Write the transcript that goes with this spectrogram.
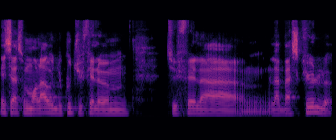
Et c'est à ce moment-là où du coup tu fais le, tu fais la, la bascule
